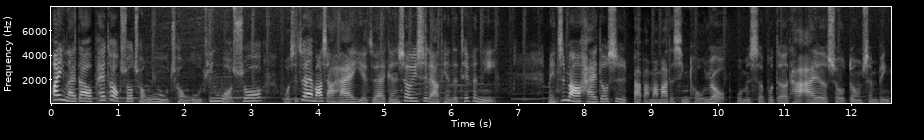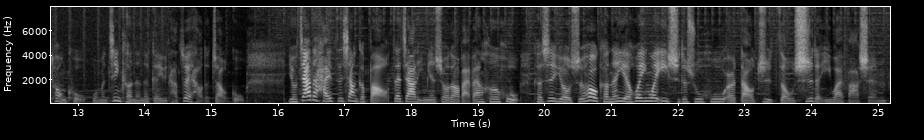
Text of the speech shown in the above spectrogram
欢迎来到 Pet Talk 说宠物，宠物听我说。我是最爱毛小孩，也最爱跟兽医师聊天的 Tiffany。每只毛孩都是爸爸妈妈的心头肉，我们舍不得它挨饿受冻、生病痛苦，我们尽可能的给予它最好的照顾。有家的孩子像个宝，在家里面受到百般呵护，可是有时候可能也会因为一时的疏忽而导致走失的意外发生。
